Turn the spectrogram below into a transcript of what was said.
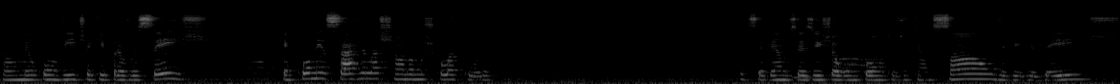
Então, meu convite aqui para vocês é começar relaxando a musculatura. Percebendo se existe algum ponto de tensão, de rigidez.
